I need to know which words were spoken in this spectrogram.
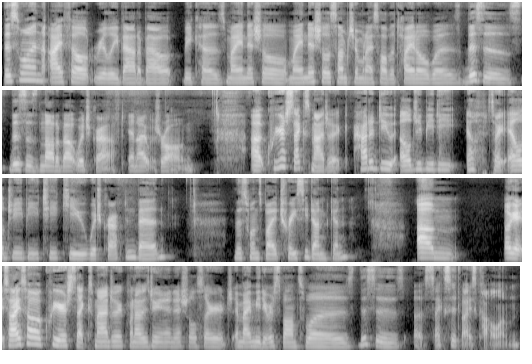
This one I felt really bad about because my initial my initial assumption when I saw the title was this is this is not about witchcraft, and I was wrong. Uh, queer sex magic: How to do LGBT sorry LGBTQ witchcraft in bed. This one's by Tracy Duncan. Um, okay, so I saw queer sex magic when I was doing an initial search, and my immediate response was, "This is a sex advice column,"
